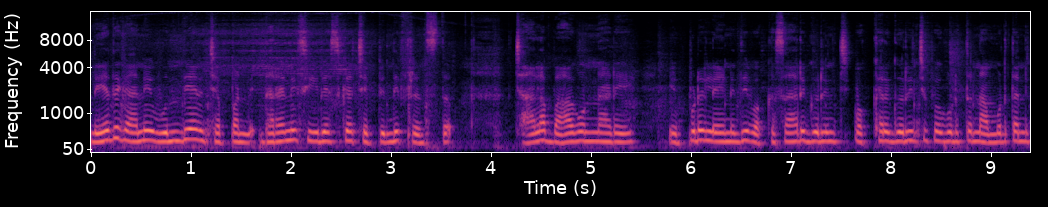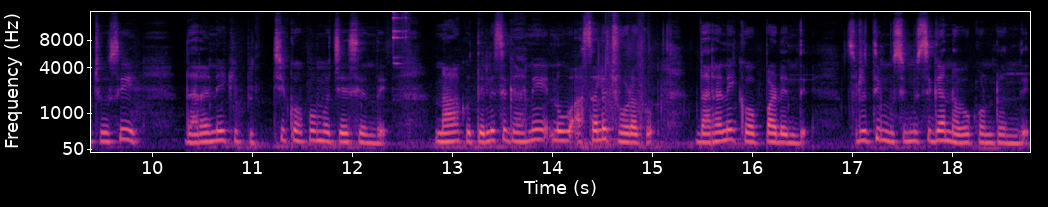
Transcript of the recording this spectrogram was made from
లేదు కానీ ఉంది అని చెప్పండి. ధరణి సీరియస్గా చెప్పింది ఫ్రెండ్స్తో చాలా బాగున్నాడే. ఎప్పుడు లేనిది ఒక్కసారి గురించి ఒక్కరి గురించి పొగుడుతున్న అమృతని చూసి ధరణికి పిచ్చి కోపం వచ్చేసింది. నాకు తెలుసు కానీ నువ్వు అసలు చూడకు. ధరణి కోప్పడింది. శృతి ముసిముసిగా నవ్వుకుంటుంది.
